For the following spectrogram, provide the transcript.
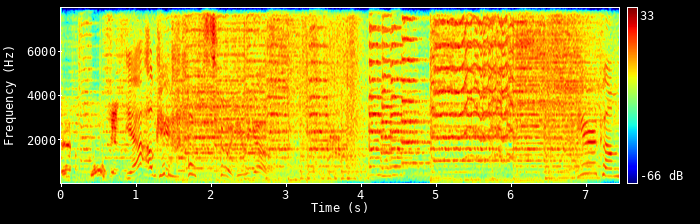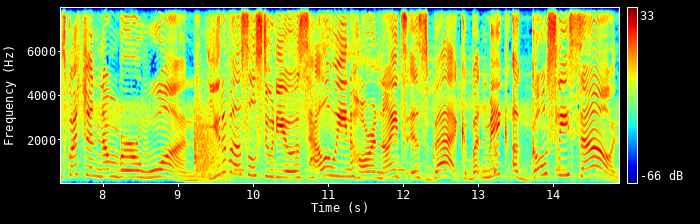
Yeah. Yeah? Okay, let's do it. Here we go. Comes question number one. Universal Studios Halloween Horror Nights is back, but make a ghostly sound.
